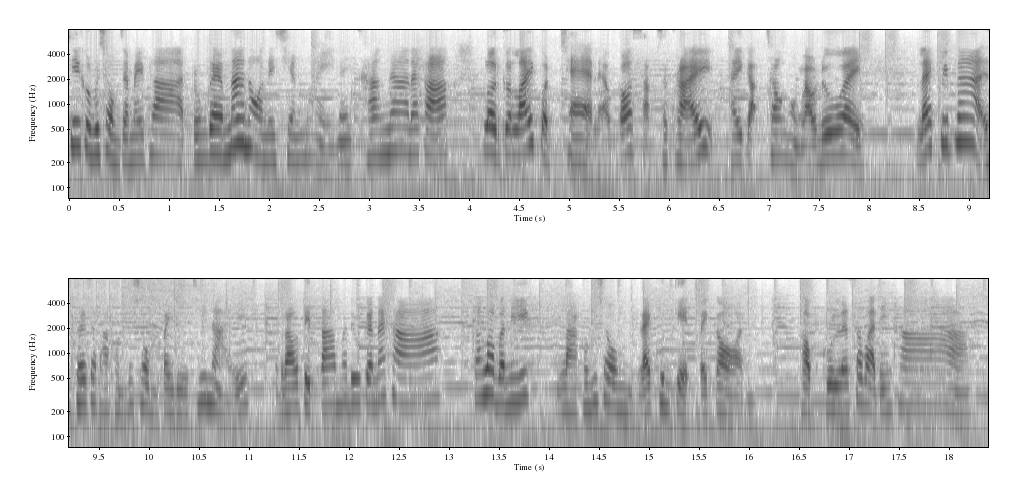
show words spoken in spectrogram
ที่คุณผู้ชมจะไม่พลาด โรงแรมหน่านอนในเชียงใหม่ในครั้งหน้านะคะโปรดกดไลค์กดแชร์แล้วก็ Subscribe ให้กับช่องของเราด้วย และคลิปหน้าเธอร์จะพาคุณผู้ชมไปดูที่ไหน เราติดตามมาดูกันนะคะสำหรับวันนี้ลาคุณผู้ชมและคุณเกดไปก่อน ขอบคุณและสวัสดีค่ะ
